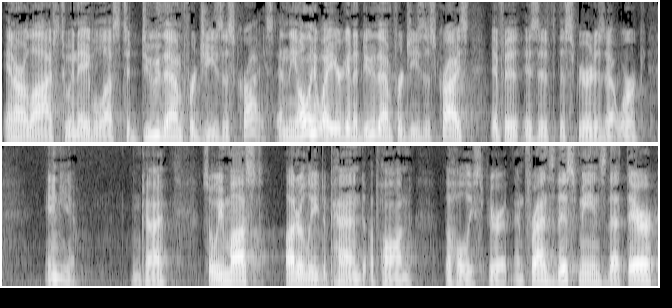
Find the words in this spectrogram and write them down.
in our lives to enable us to do them for Jesus Christ. And the only way you're going to do them for Jesus Christ if it, is if the Spirit is at work in you. Okay? So we must utterly depend upon the Holy Spirit. And friends, this means that there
